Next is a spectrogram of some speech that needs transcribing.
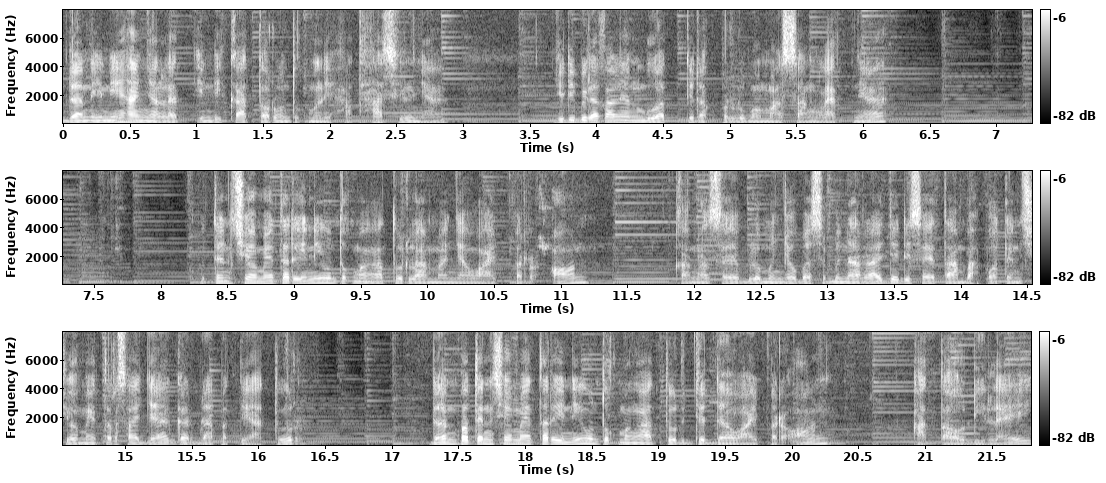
Dan ini hanya LED indikator untuk melihat hasilnya. Jadi bila kalian buat tidak perlu memasang LED-nya, Potensiometer ini untuk mengatur lamanya wiper on. Karena saya belum mencoba sebenarnya jadi saya tambah potensiometer saja agar dapat diatur. Dan potensiometer ini untuk mengatur jeda wiper on atau delay.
